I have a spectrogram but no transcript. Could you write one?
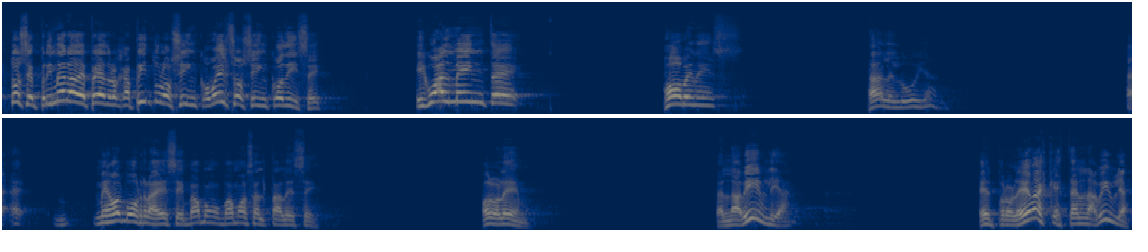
Entonces, primera de Pedro capítulo 5, verso 5 dice, igualmente, jóvenes, Aleluya. Eh, eh, mejor borra ese, vamos, vamos a saltar ese. O lo leemos. Está en la Biblia. El problema es que está en la Biblia.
